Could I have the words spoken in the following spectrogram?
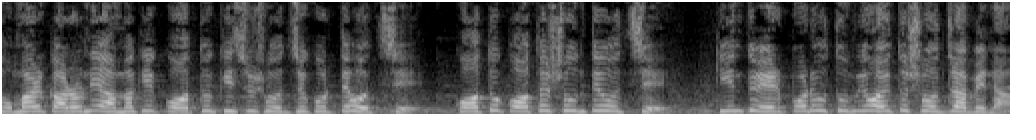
তোমার কারণে আমাকে কত কিছু সহ্য করতে হচ্ছে, কত কথা শুনতে হচ্ছে কিন্তু এরপরেও তুমি হয়তো শোধরাবে না।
